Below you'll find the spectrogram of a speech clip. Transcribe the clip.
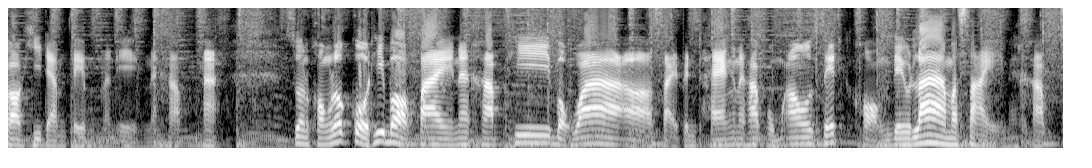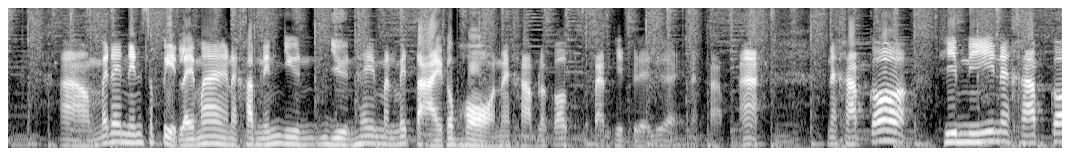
ก็คีแดมเต็มนั่นเองนะครับอะ ส่วนของโลโก้ที่บอกไปนะครับที่บอกว่าใส่เป็นแท้งนะครับผมเอาเซตของเดลล่ามาใส่นะครับไม่ได้เน้นสปีดอะไรมากนะครับเน้นยืนยืนให้มันไม่ตายก็พอนะครับแล้วก็แปมพิษไปเรื่อยๆนะครับอะนะครับก็ทีมนี้นะครับก็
